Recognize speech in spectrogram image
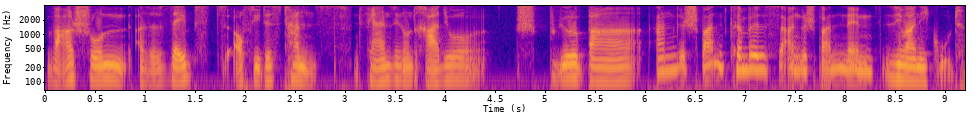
war schon, also selbst auf die Distanz. Fernsehen und Radio spürbar angespannt, können wir es angespannt nennen. Sie war nicht gut.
